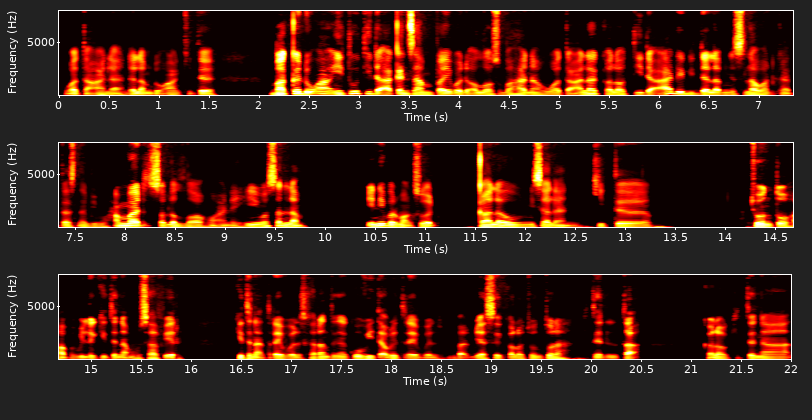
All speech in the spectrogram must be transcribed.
wa taala dalam doa kita maka doa itu tidak akan sampai pada Allah Subhanahu wa taala kalau tidak ada di dalamnya selawat ke atas Nabi Muhammad sallallahu alaihi wasallam. Ini bermaksud kalau misalan kita contoh apabila kita nak musafir, kita nak travel, sekarang tengah Covid tak boleh travel. But biasa kalau contohlah kita letak kalau kita nak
